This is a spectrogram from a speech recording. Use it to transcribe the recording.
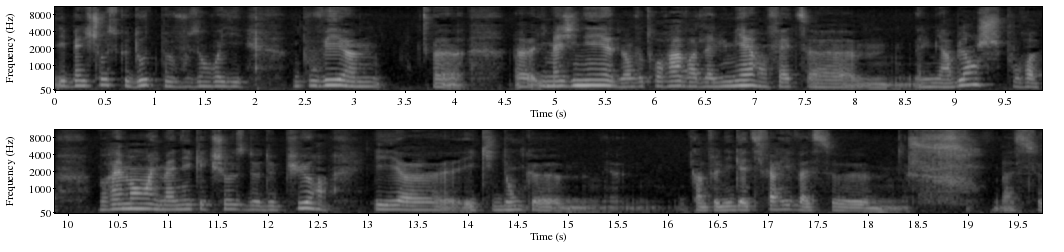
les belles choses que d'autres peuvent vous envoyer. Vous pouvez imaginer dans votre aura avoir de la lumière, en fait, la lumière blanche, pour vraiment émaner quelque chose de pur euh, et, qui donc, euh, quand le négatif arrive, va se, se,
